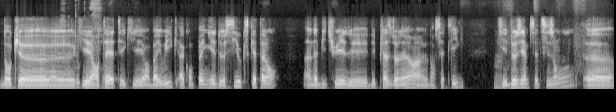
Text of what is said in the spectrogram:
Donc, euh, qui est en tête et qui est en bye week, accompagné de Sioux Catalan, un habitué des, des places d'honneur euh, dans cette ligue, hmm. qui est deuxième cette saison, euh,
